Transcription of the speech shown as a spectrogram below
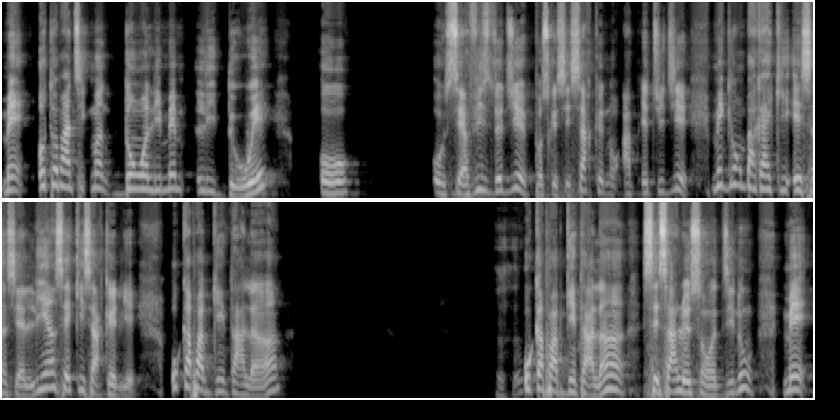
Mais automatiquement, don lui-même, il doué au, au service de Dieu. Parce que c'est ça que nous avons étudié. Mais il y a un bagage qui est essentiel. Lien, c'est qui ça que lié? Ou capable de talent, Mhm. ou capable de talent, c'est ça le son, dis-nous. Mais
